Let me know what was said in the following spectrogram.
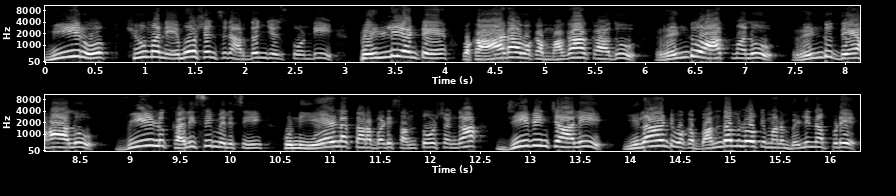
మీరు హ్యూమన్ ఎమోషన్స్ని అర్థం చేసుకోండి. పెళ్ళి అంటే ఒక ఆడ ఒక మగ కాదు. రెండు ఆత్మలు రెండు దేహాలు. వీళ్ళు కలిసిమెలిసి కొన్ని ఏళ్ళ తరబడి సంతోషంగా జీవించాలి. ఇలాంటి ఒక బంధంలోకి మనం వెళ్ళినప్పుడే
